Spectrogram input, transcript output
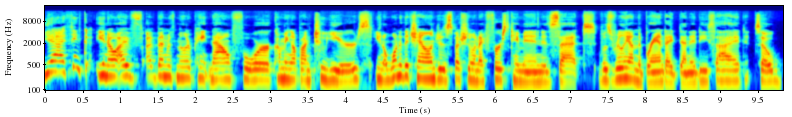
Yeah, I think, you know, I've I've been with Miller Paint now for coming up on 2 years. You know, one of the challenges especially when I first came in is that was really on the brand identity side. So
